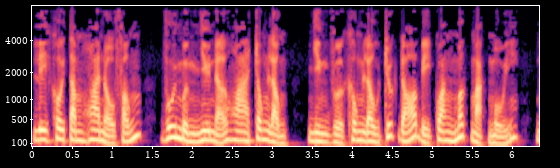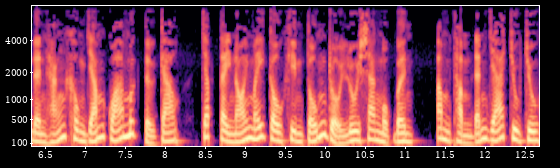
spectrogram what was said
Lý Khôi tâm hoa nộ phóng, vui mừng như nở hoa trong lòng, nhưng vừa không lâu trước đó bị quăng mất mặt mũi, nên hắn không dám quá mức tự cao, chắp tay nói mấy câu khiêm tốn rồi lui sang một bên, âm thầm đánh giá Chu Chu.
